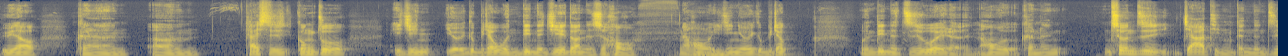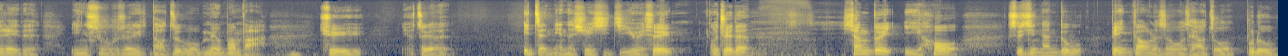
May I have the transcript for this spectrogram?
遇到可能嗯，开始工作已经有一个比较稳定的阶段的时候，然后已经有一个比较稳定的职位了，然后可能。甚至家庭等等之类的因素，所以导致我没有办法去有这个一整年的学习机会。所以我觉得，相对以后事情难度变高的时候，我才要做。不如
